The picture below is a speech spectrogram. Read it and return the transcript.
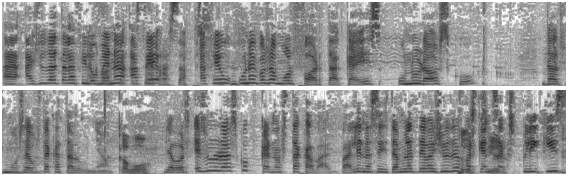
eh, ha ajudat a la Filomena Amb a fer, a fer una cosa molt forta, que és un horòscop dels museus de Catalunya. Que bo. Llavors, és un horòscop que no està acabat, vale? necessitem la teva ajuda perquè ens Hòstia. expliquis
